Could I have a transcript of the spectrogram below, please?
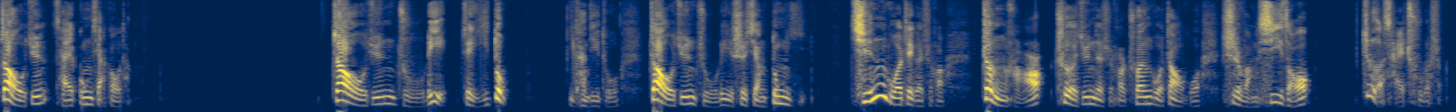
赵军才攻下高唐。赵军主力这一动，你看地图，赵军主力是向东移，秦国这个时候正好撤军的时候，穿过赵国是往西走，这才出了事儿，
